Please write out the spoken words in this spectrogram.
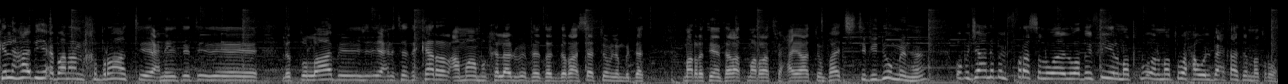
كل هذه عبارة عن خبرات يعني للطلاب يعني تتكرر أمامهم خلال فتره دراستهم لمدة مرتين ثلاث مرات في حياتهم فتستفيدون منها وبجانب الفرص الو- الوظيفية المطروحة والبعثات المطروحة.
